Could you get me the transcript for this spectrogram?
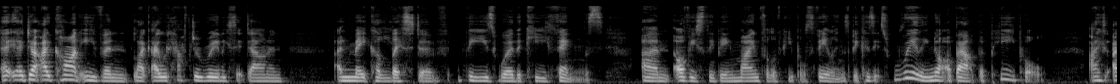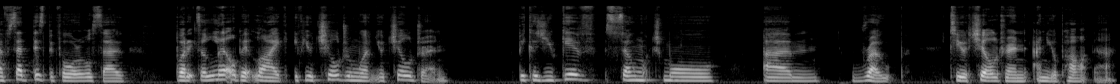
I, I don't. I can't even like. I would have to really sit down and and make a list of these were the key things. Um, obviously being mindful of people's feelings because it's really not about the people. I, I've said this before also but it's a little bit like if your children weren't your children, because you give so much more um, rope to your children and your partner.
